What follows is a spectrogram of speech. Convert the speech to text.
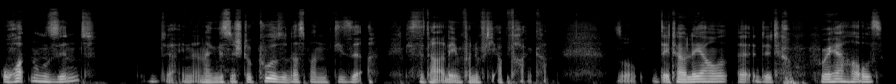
Ordnung sind und ja, in einer gewissen Struktur, sodass man diese, diese Daten eben vernünftig abfragen kann. So, Data, Layout, äh, Data Warehouse,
